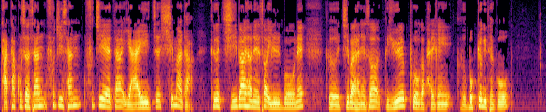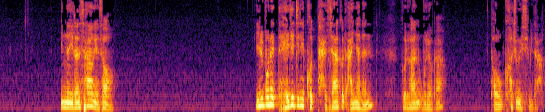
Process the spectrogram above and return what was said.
다카쿠사산, 후지산, 후지에다, 야이즈, 시마다 그리고 지바현에서 일본의 그 지바현에서 그 UFO가 발견이 그 목격이 되고 있는 이런 상황에서 일본의 대지진이 곧 발생할 것 아니냐는 그러한 우려가 더욱 커지고 있습니다.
